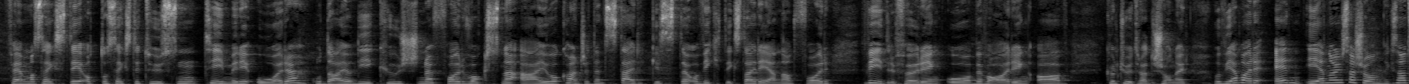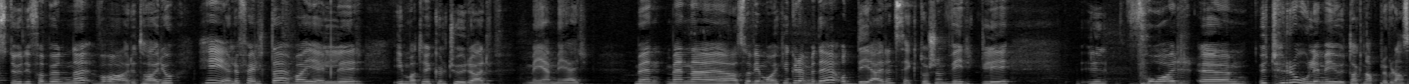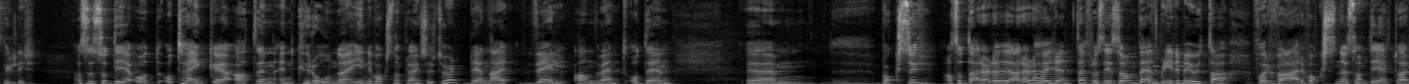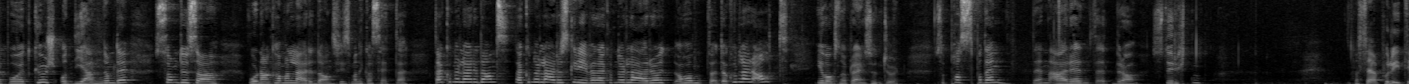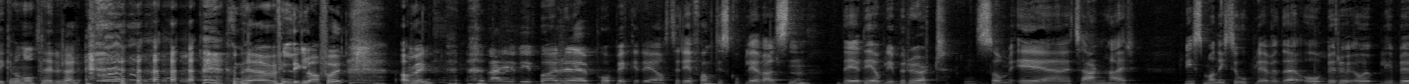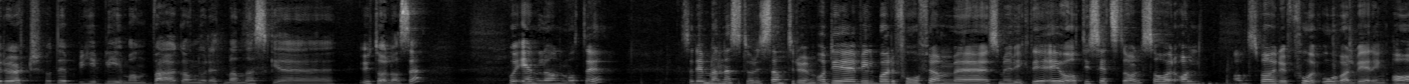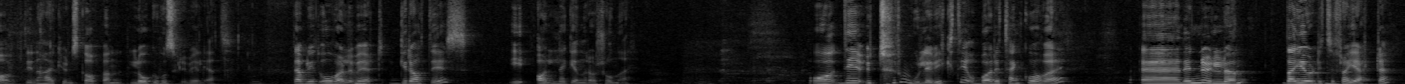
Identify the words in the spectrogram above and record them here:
65 68 000 timer i året. Og da er jo de kursene for voksne er jo kanskje den sterkeste og viktigste arenaen for videreføring og bevaring av kulturtradisjoner. Og vi er bare én organisasjon. ikke sant? Studieforbundene varetar jo hele feltet hva gjelder immateriell kulturarv med mer. Men, men uh, altså, vi må ikke glemme det, og det er en sektor som virkelig får uh, utrolig mye ut av knapper og glansbilder. Altså, så det å, å tenke at en, en, krone inn i voksenopplæringsstrukturen, den er vel anvendt, og den um, vokser. Altså, der er, det, der er, det, høy rente, for å si det sånn. Den blir det mye ut av for hver voksne som deltar på et kurs. Og gjennom det, som du sa, hvordan kan man lære dans hvis man ikke har sett det? Der kan du lære dans, der kan du lære å skrive, der kan du lære, å, der kan du lære alt i voksenopplæringsstrukturen. Så pass på den. Den er et, et bra. Styrk den. Ser jeg politikerne noterer her. det er jeg veldig glad for. Amund? Nei, Jeg vil bare påpeke det at det er faktisk opplevelsen. Det er det å bli berørt som er kjernen her. Hvis man ikke opplever det og, berør, og blir berørt, og det blir man hver gang når et menneske uttaler seg, på en eller annen måte, så det er mennesket står i sentrum. Og det jeg vil bare få frem eh, som er viktig, er jo at i Setesdal så har all ansvaret for overlevering av denne her kunnskapen ligget hos frivillighet. Det har blitt overlevert gratis i alle generasjoner. Og det er utrolig viktig å bare tenke over. Eh, det er null lønn. De gjør dette fra hjertet.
